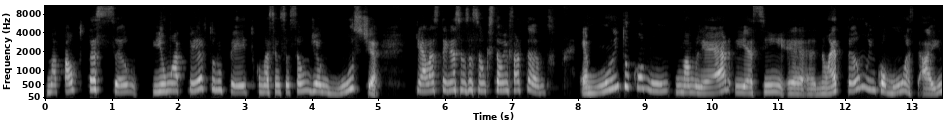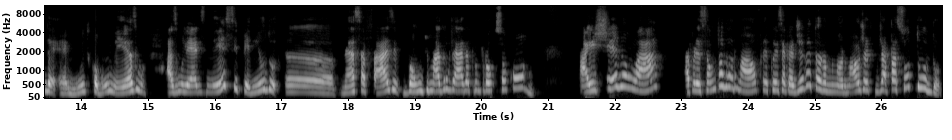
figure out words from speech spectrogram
uma palpitação e um aperto no peito, com uma sensação de angústia, que elas têm a sensação que estão infartando. É muito comum uma mulher, e assim, é, não é tão incomum ainda, é muito comum mesmo, as mulheres nesse período, uh, nessa fase, vão de madrugada para um pronto-socorro. Aí chegam lá, a pressão está normal, frequência cardíaca está normal, já, já passou tudo.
